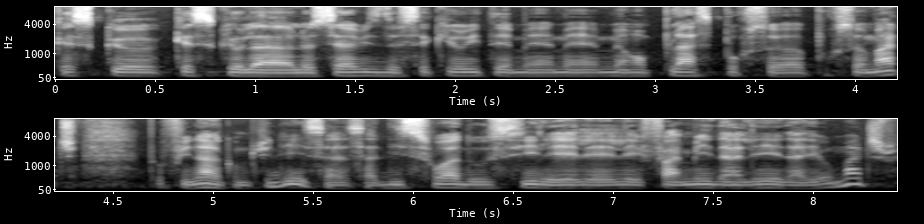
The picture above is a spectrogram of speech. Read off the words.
Qu'est-ce que, qu'est-ce que la- le service de sécurité met, met- met en place pour ce, pour ce match Puis Au final, comme tu dis, ça, ça dissuade aussi les, les- les familles d'aller, d'aller au match.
